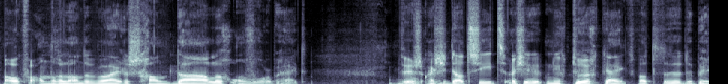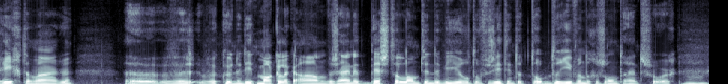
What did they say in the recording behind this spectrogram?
maar ook voor andere landen, we waren schandalig onvoorbereid. Dus als je dat ziet, als je nu terugkijkt wat de, de berichten waren. Uh, we, we, kunnen dit makkelijk aan. We zijn het beste land in de wereld. Of we zitten in de top drie van de gezondheidszorg. Mm.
